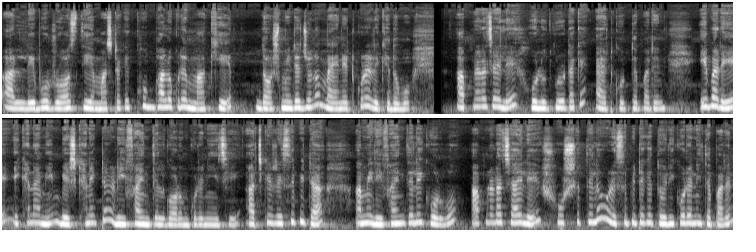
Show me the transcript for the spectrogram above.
আর লেবুর রস দিয়ে মাছটাকে খুব ভালো করে মাখিয়ে দশ মিনিটের জন্য ম্যারিনেট করে রেখে দেবো। আপনারা চাইলে হলুদ গুঁড়োটাকে অ্যাড করতে পারেন। এবারে এখানে আমি বেশ খানিকটা রিফাইন তেল গরম করে নিয়েছি। আজকের রেসিপিটা আমি রিফাইন তেলেই করব। আপনারা চাইলে সর্ষের তেলেও রেসিপিটাকে তৈরি করে নিতে পারেন।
